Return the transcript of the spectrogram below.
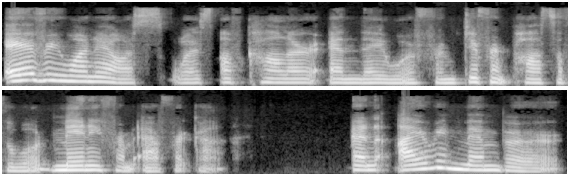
Everyone else was of color and they were from different parts of the world, many from Africa. And I remember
